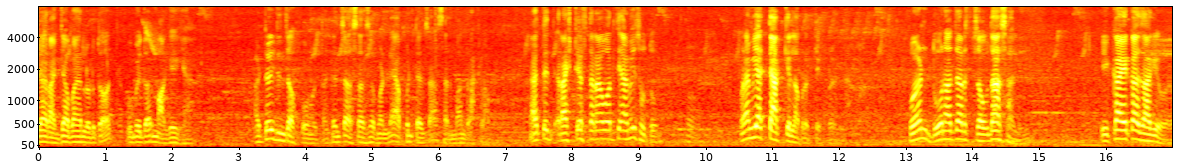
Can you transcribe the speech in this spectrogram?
ज्या राज्याबाहेर लढतो आहोत उमेदवार मागे घ्या. अटलजींचा फोन होता. त्यांचं असं असं म्हणणं आहे आपण त्यांचा सन्मान राखला नाही ते राष्ट्रीय स्तरावरती आम्हीच होतो. पण आम्ही यात त्याग केला प्रत्येक वेळेला. पण दोन हजार चौदा साली एका एका जागेवर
